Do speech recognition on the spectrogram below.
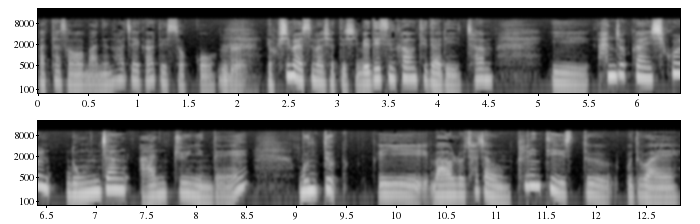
맡아서 많은 화제가 됐었고 네. 역시 말씀하셨듯이 메디슨 카운티 다리 참 이 한적한 시골 농장 안주인인데 문득 이 마을로 찾아온 클린트 이스트우드와의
